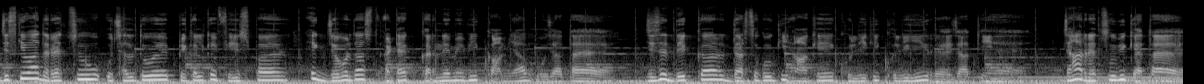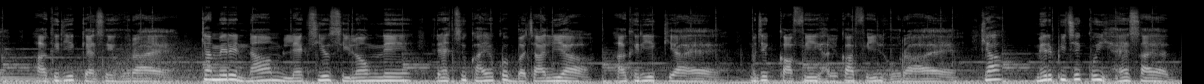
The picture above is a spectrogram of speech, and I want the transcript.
जिसके बाद रेत्सु उछलते हुए पिकल के फेस पर एक ज़बरदस्त अटैक करने में भी कामयाब हो जाता है। जिसे देखकर दर्शकों की आँखें खुली की खुली ही रह जाती हैं। जहाँ रेत्सु भी कहता है, आखिर ये कैसे हो रहा है? क्या मेरे नाम लेक्सियो सिलोंग ने रेत्सु कायो को बचा लिया? आखिर ये क्या है? मुझे काफ़ी हल्का फील हो रहा है। क्या मेरे पीछे कोई है शायद?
